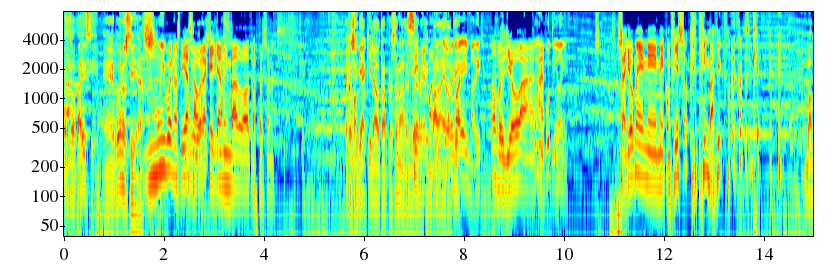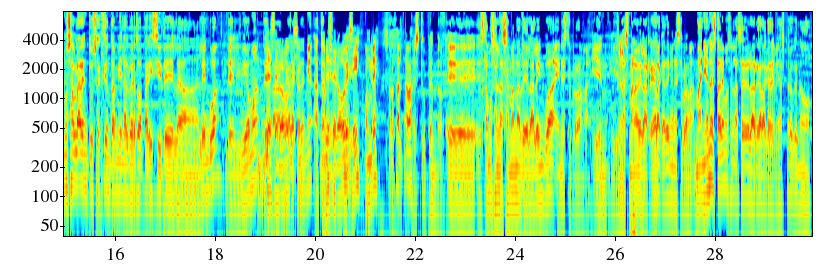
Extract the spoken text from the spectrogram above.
Bueno, Alberto Aparici, eh, buenos días. Muy buenos días, Muy ahora buenos que ya días. no invado a otras personas. Pero sería aquí la otra persona, ten Sí, que te invada él Yo a vengo a invadir. No, pues yo... a- Como a- Putin hoy. o sea, yo me, me- me confieso que te he invadido. Así que... Vamos a hablar en tu sección también, Alberto Aparici, de la lengua, del idioma, de Desde la luego Real que sí. Academia. Ah, también. Desde luego Muy que bien. sí, hombre, solo faltaba. Estupendo. Eh, estamos en la semana de la lengua en este programa y en, y en la semana de la Real Academia en este programa. Mañana estaremos en la sede de la Real Academia. Espero que no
